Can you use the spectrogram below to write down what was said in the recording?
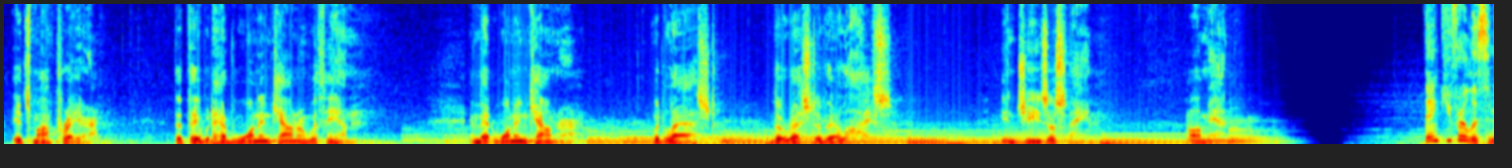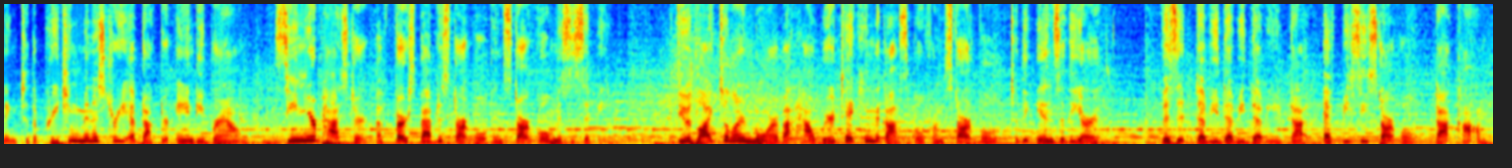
it's my prayer that they would have one encounter with Him, and that one encounter would last the rest of their lives. In Jesus' name, amen. Thank you for listening to the preaching ministry of Dr. Andy Brown, Senior Pastor of First Baptist Starkville in Starkville, Mississippi. If you would like to learn more about how we're taking the gospel from Starkville to the ends of the earth, visit www.fbcstarkville.com.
